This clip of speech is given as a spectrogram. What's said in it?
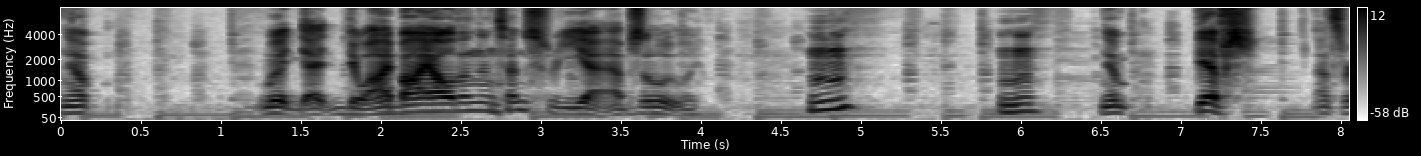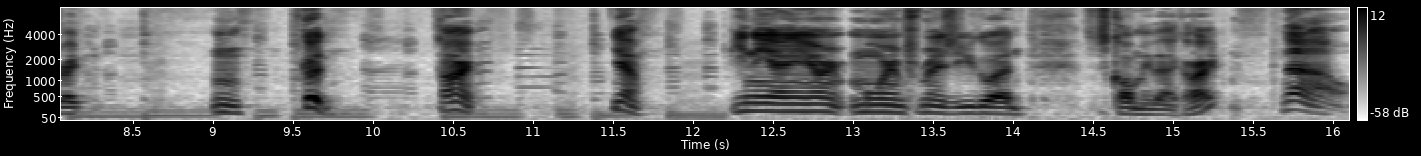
Yep. Wait, uh, do I buy all the Nintendos? Yeah, absolutely. Hmm. Hmm. Yep. Gifts. That's right. Hmm. Good. All right. Yeah. If you need any more information, you go ahead. Just call me back. All right. Now,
